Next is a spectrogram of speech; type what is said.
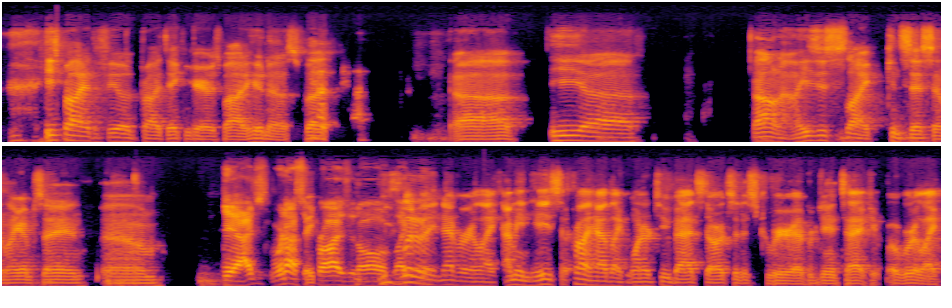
he's probably at the field, probably taking care of his body. Who knows? But uh, he, uh, I don't know. He's just like consistent, like I'm saying. Um, yeah, I just we're not surprised at all. He's like, literally never like. I mean, he's probably had like one or two bad starts in his career at Virginia Tech over like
